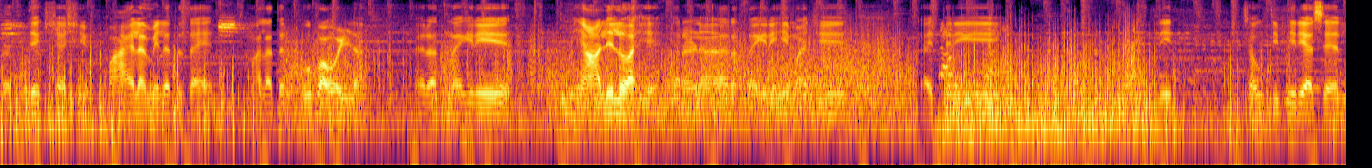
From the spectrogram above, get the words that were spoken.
प्रत्यक्ष अशी पाहायला मिळतच आहेत मला तर खूप आवडलं. रत्नागिरी मी आलेलो आहे. कारण रत्नागिरी ही माझी काहीतरी चौथी फेरी असेल.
